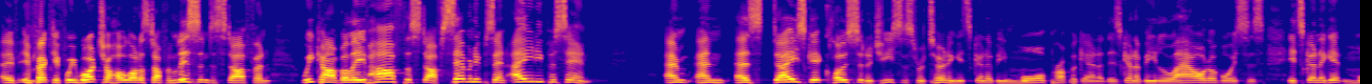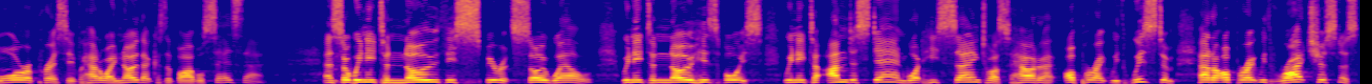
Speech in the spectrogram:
In fact, if we watch a whole lot of stuff and listen to stuff, and we can't believe half the stuff 70%, 80%. And, and as days get closer to Jesus returning, it's going to be more propaganda. There's going to be louder voices. It's going to get more oppressive. How do I know that? Because the Bible says that. And so we need to know this Spirit so well. We need to know His voice. We need to understand what He's saying to us, how to operate with wisdom, how to operate with righteousness,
